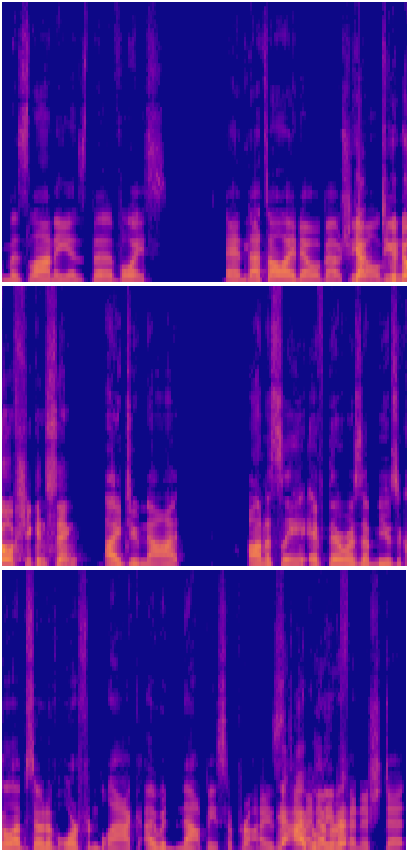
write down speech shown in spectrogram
Maslany is the voice. And that's all I know about She yeah, do you know if she can sing? I do not. Honestly, if there was a musical episode of Orphan Black, I would not be surprised. Yeah, I believe never it. finished it.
